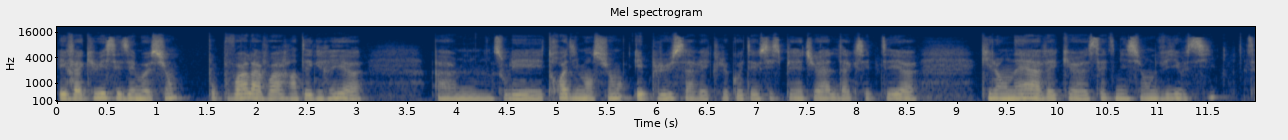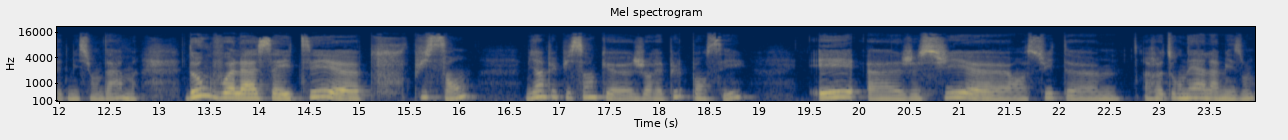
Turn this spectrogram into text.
évacuer ces émotions pour pouvoir l'avoir intégré sous les trois dimensions et plus avec le côté aussi spirituel d'accepter qu'il en est avec cette mission de vie aussi, cette mission d'âme. Donc voilà, ça a été puissant, bien plus puissant que j'aurais pu le penser. Et je suis ensuite retournée à la maison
